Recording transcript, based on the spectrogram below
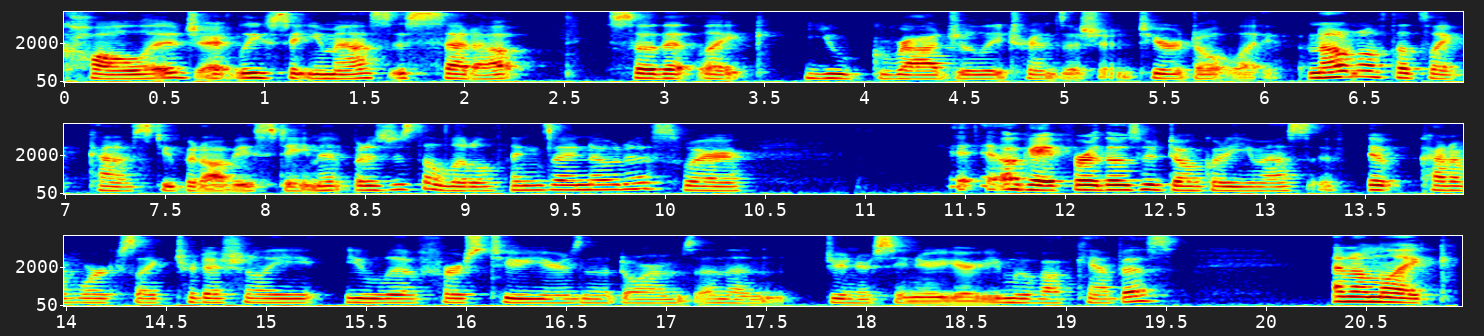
college, at least at UMass, is set up so that like you gradually transition to your adult life. And I don't know if that's like kind of stupid obvious statement, but it's just the little things I notice where eh, okay, for those who don't go to UMass, if it kind of works like traditionally you live first 2 years in the dorms and then junior senior year you move off campus. And I'm like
